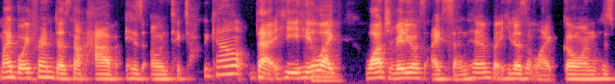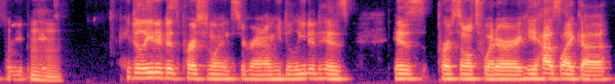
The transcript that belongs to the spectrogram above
my boyfriend does not have his own tiktok account that he he'll like watch videos i send him but he doesn't like go on his for you page. Mhm. he deleted his personal instagram. He deleted his his personal twitter. He has like a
